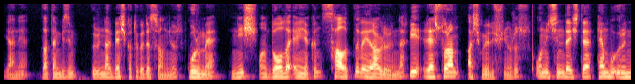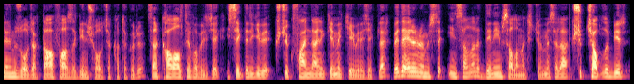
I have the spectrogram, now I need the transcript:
Yani zaten bizim ürünler 5 kategoride sıralanıyoruz. Gurme, niş, ona doğala en yakın, sağlıklı ve yararlı ürünler. Bir restoran açmayı düşünüyoruz. Onun için de işte hem bu ürünlerimiz olacak, daha fazla geniş olacak kategori. Sana kahvaltı yapabilecek, istekleri gibi küçük fine dining yemek yiyebilecekler. Ve de en önemlisi de insanlara deneyim sağlamak istiyorum. Mesela küçük çaplı bir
